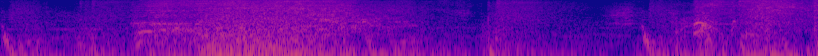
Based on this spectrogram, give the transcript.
Blue team is slain the dragon. Killing Unstoppable.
